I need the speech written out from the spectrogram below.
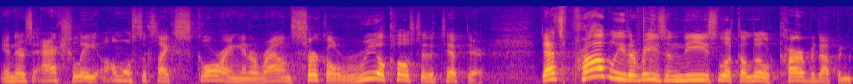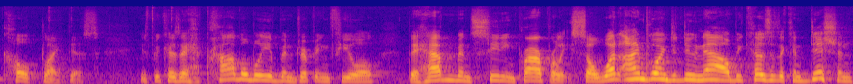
and there's actually almost looks like scoring in a round circle real close to the tip there. That's probably the reason these look a little carboned up and coked like this, is because they probably have been dripping fuel. They haven't been seating properly. So what I'm going to do now, because of the condition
